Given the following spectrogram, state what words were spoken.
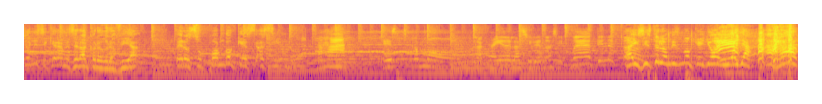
Yo ni siquiera me sé la coreografía, pero supongo que es así, ¿no? Ajá, es como la calle de las sirenas. y- Bueno, tiene todo. Ah, hiciste lo mismo que yo y ella. Ajá,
